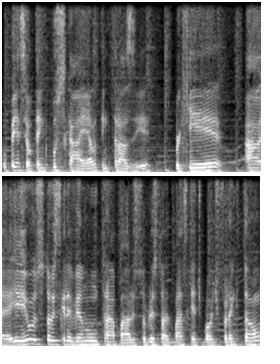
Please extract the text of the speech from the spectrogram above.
eu pensei, eu tenho que buscar ela, tenho que trazer, porque ah, eu estou escrevendo um trabalho sobre a história do basquetebol de Frank, então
